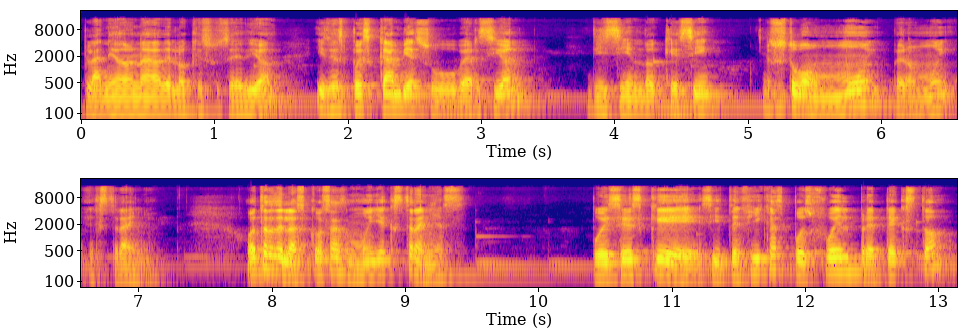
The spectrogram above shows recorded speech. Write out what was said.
planeado nada de lo que sucedió y después cambia su versión diciendo que sí. Eso estuvo muy, pero muy extraño. Otra de las cosas muy extrañas, pues es que si te fijas, pues fue el pretexto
